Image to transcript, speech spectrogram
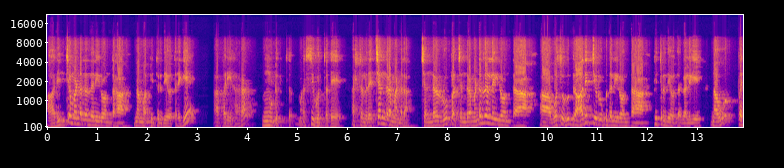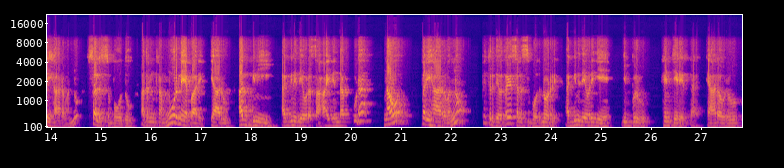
ಆದಿತ್ಯ ಮಂಡಲದಲ್ಲಿ ಇರುವಂತಹ ನಮ್ಮ ಪಿತೃದೇವತರಿಗೆ ಆ ಪರಿಹಾರ ಮುಡುತ್ತ ಸಿಗುತ್ತದೆ. ಅಷ್ಟಲ್ಲದೆ ಚಂದ್ರಮಂಡಲ, ಚಂದ್ರ ರೂಪ, ಚಂದ್ರಮಂಡಲದಲ್ಲಿ ಇರುವಂತಹ ಆ, ವಸು, ರುದ್ರ, ಆದಿತ್ಯ ರೂಪದಲ್ಲಿ ಇರುವಂತಹ ಪಿತೃದೇವತೆಗಳಿಗೆ ನಾವು ಪರಿಹಾರವನ್ನು ಸಲ್ಲಿಸಬಹುದು. ಅದರ ನಂತರ ಮೂರನೆಯ ಬಾರಿ ಯಾರು? ಅಗ್ನಿ. ಅಗ್ನಿ ದೇವರ ಸಹಾಯದಿಂದ ಕೂಡ ನಾವು ಪರಿಹಾರವನ್ನು ಪಿತೃದೇವತೆಗೆ ಸಲ್ಲಿಸಬಹುದು. ನೋಡ್ರಿ, ಅಗ್ನಿ ದೇವರಿಗೆ ಇಬ್ಬರು ಹೆಂಡತಿಯರು ಇರ್ತಾರೆ. ಯಾರವರು?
